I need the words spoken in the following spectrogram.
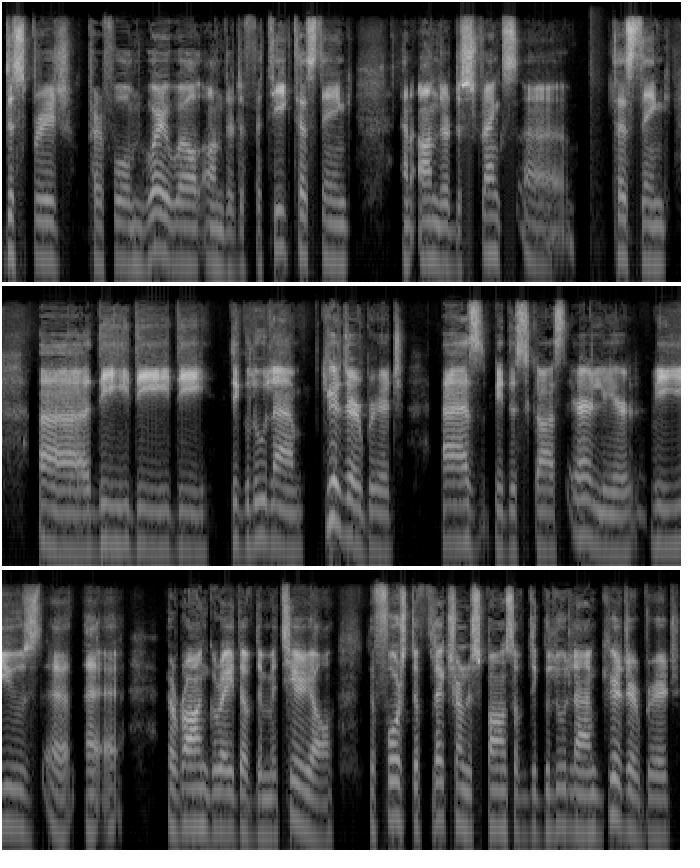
this bridge performed very well under the fatigue testing and under the strength uh, testing. Uh, the, the, the, the glulam girder bridge, as we discussed earlier, we used a, a, a wrong grade of the material. The force deflection response of the glue glulam girder bridge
